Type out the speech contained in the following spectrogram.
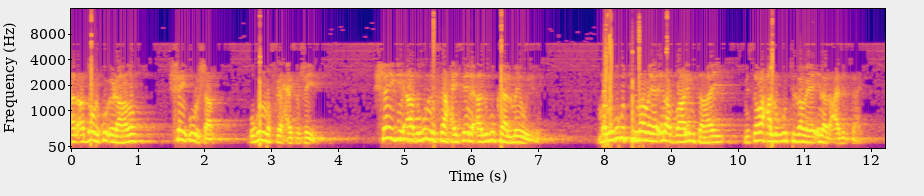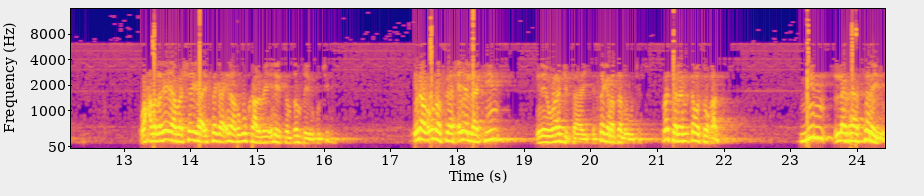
أن أدونك إرهاده شيء أوشر وقل نصيحة شيء. Shaygii aada ugu nisaaxaysayna aada ugu kaalmayn weydo ma lagugu tilmaamayaa inaad daalim tahay mise waxaa lagugu tilmaamayaa inaad caadil tahay waxaaba laga yaabaa shaygaa isaga inaan ugu kaalmayo inaysan dantaydu ku jirin inaan u naseexeeyo laakiin inay waajib tahay isagana dan ugu jirto masalan kaba soo qaad nin la raadsanayo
